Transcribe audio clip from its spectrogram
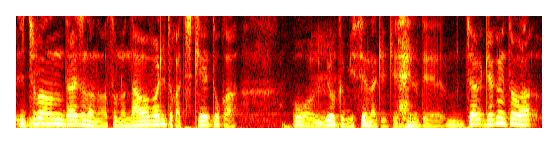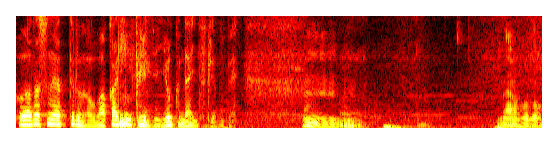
一番大事なのは、その縄張りとか地形とかをよく見せなきゃいけないので、じゃあ逆に言うと、わ私のやってるのは分かりにくいんでよくないんですけどね。うんうんうん。なるほど。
